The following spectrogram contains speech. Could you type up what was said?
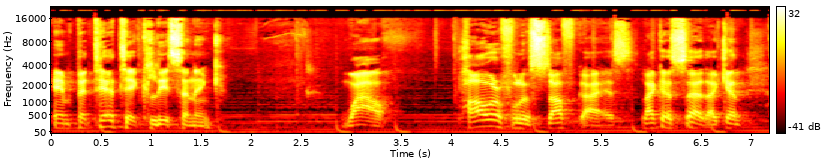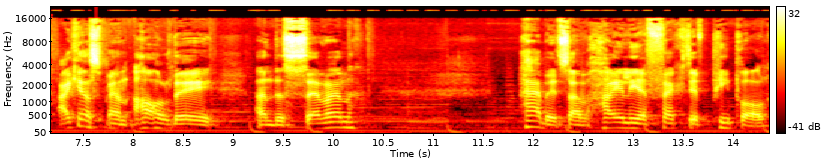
empathetic listening. Wow. Powerful stuff, guys. Like I said, I can I can spend all day on the seven habits of highly effective people.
